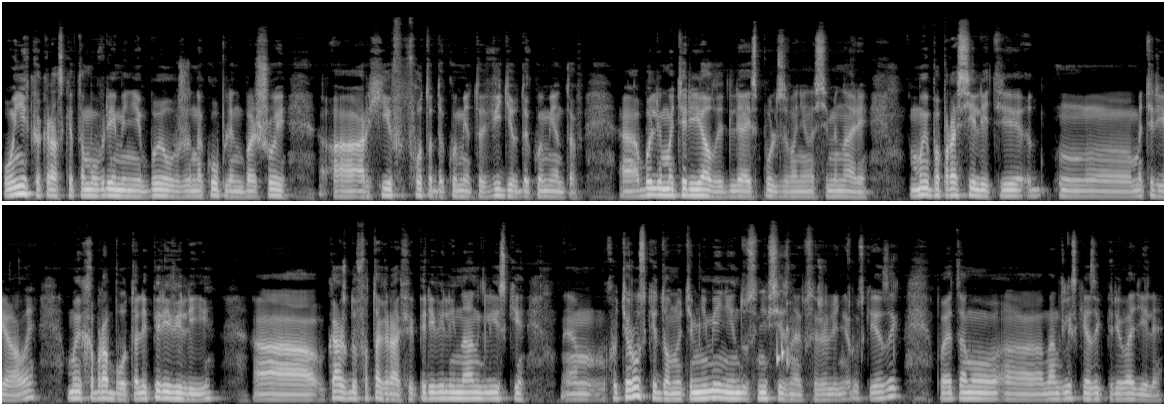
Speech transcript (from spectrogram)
У них как раз к этому времени был уже накоплен большой архив фотодокументов, видеодокументов, были материалы для использования на семинаре. Мы попросили эти материалы, мы их обработали, перевели, каждую фотографию перевели на английский. Эм, хоть и русский дом, но тем не менее индусы не все знают, к сожалению, русский язык, поэтому э, на английский язык переводили.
